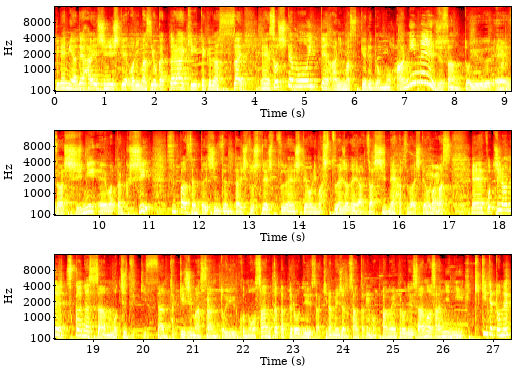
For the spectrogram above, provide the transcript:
プレミアで配信しております。よかったら聞いてください、えーそしてもう1点ありますけれどもアニメージュさんという、えー雑誌に、えー私スーパー戦隊親善大使として出演しております。出演じゃねえや雑誌ね発売しております、えーこちらね塚田さん望月さん竹島さんというこのお三方ププロデューサーキラメジャーの三方の番組プロデューサーの3人に聞き手とね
